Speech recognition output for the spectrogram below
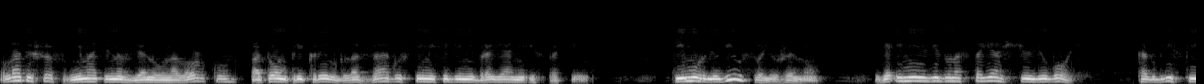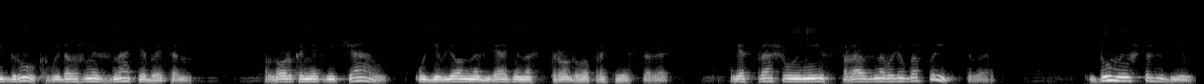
Латышев внимательно взглянул на лорку, потом прикрыл глаза густыми седыми бровями и спросил. «Тимур любил свою жену? Я имею в виду настоящую любовь. Как близкий друг вы должны знать об этом». Лорка не отвечал, удивленно глядя на строгого профессора. «Я спрашиваю не из праздного любопытства». «Думаю, что любил».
